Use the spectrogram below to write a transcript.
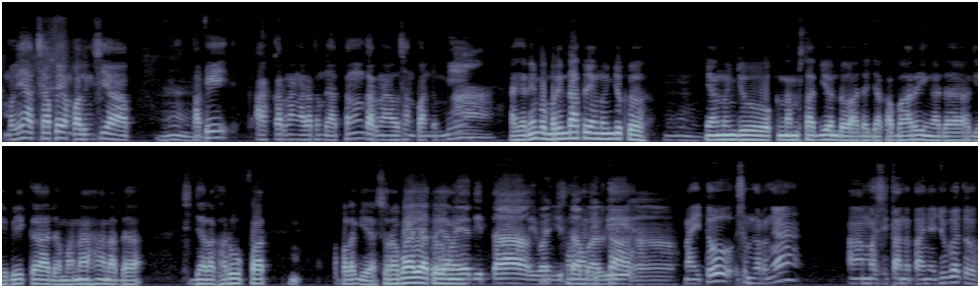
melihat siapa yang paling siap. Hmm. Tapi ah, karena nggak datang datang karena alasan pandemi, Ah. akhirnya pemerintah tuh yang nunjuk tuh, Hmm. yang nunjuk 6 stadion tuh ada Jakabaring, ada GBK, ada Manahan, ada Sejalak Harupat, apalagi ya Surabaya, tuh yang. Surabaya Dita, Iwan Dita Bali. Dita. ah. Nah itu sebenarnya ah, masih tanda tanya juga tuh.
